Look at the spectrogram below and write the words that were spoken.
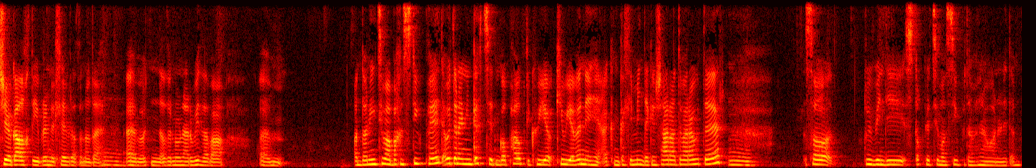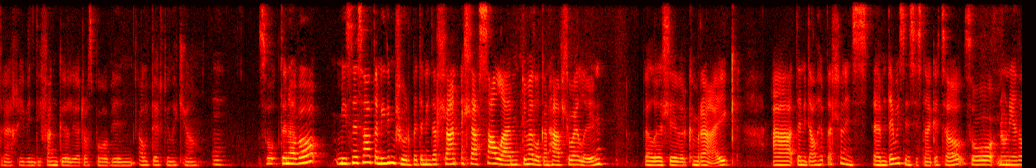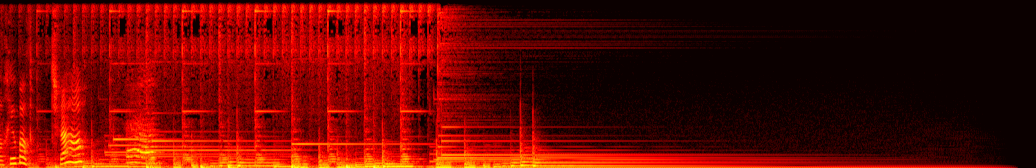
trio gael chdi i brynu'r llyfr oedden nhw, de. Mm. Um, oedden nhw'n arwyddo fo. Um, Ond o'n i'n teimlo bach yn stupid, a wedyn o'n i'n gytid yn gweld pawb wedi cwio, cywio fyny ac yn gallu mynd ac yn siarad efo'r awdur. Mm. So, dwi'n fynd i stopio teimlo'n stupid am hynna wan yn neud ymdrech i fynd i fangirlio dros bob un awdur dwi'n licio. Mm. So, dyna fo. Mis nesaf, da ni ddim siŵr beth da ni'n darllen. Ella Salem, dwi'n meddwl gan Haf Llywelyn, fel y llyfr Cymraeg. A da ni dal heb darllen um, dewis yn Saesneg eto, so nawn ni adael chi wybod. Tra! Tra!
